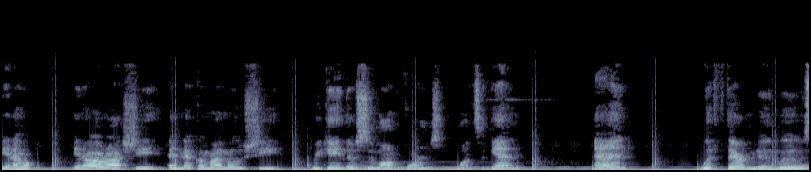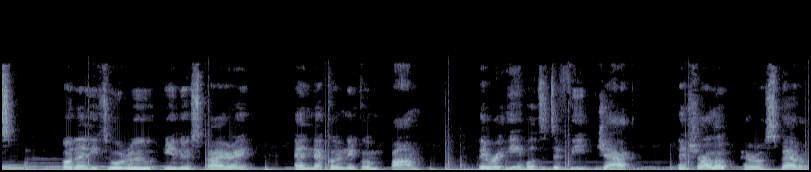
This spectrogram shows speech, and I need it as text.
Ino, Inuarashi and Nekomamushi regain their Sulong forms once again. And with their new moves, Oden Itoru Inu Spire and Neko Nico Bam, they were able to defeat Jack and Charlotte Perospero,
